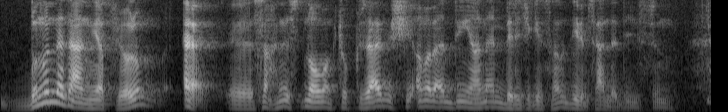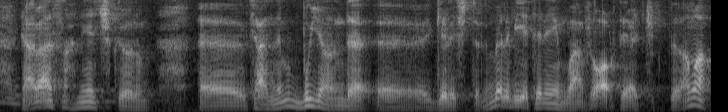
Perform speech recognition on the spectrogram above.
Bunu neden yapıyorum? Evet, e, sahne üstünde olmak çok güzel bir şey ama ben dünyanın en biricik insanı değilim, sen de değilsin. Yani ben sahneye çıkıyorum. Ee, kendimi bu yönde e, geliştirdim. Böyle bir yeteneğim var ortaya çıktı ama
